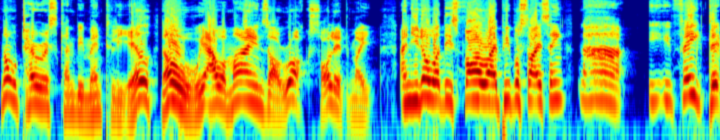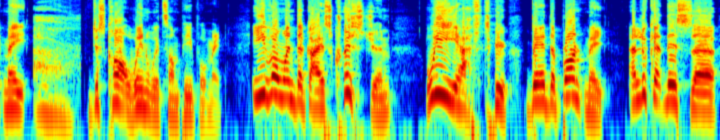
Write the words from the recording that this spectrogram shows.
No terrorist can be mentally ill. No, we our minds are rock solid, mate. And you know what these far right people started saying? Nah, he, faked it, mate. Oh, just can't win with some people, mate. Even when the guy is Christian, we have to bear the brunt, mate. And look at this. Uh,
